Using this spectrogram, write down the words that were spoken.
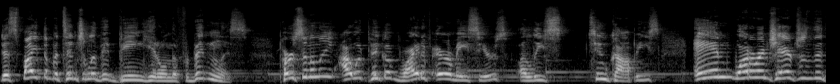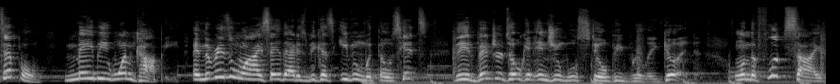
despite the potential of it being hit on the Forbidden List. Personally, I would pick up Rite of Aramesirs, at least two copies, and Water Enchantress of the Temple, maybe one copy. And the reason why I say that is because even with those hits, the Adventure Token engine will still be really good. On the flip side,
